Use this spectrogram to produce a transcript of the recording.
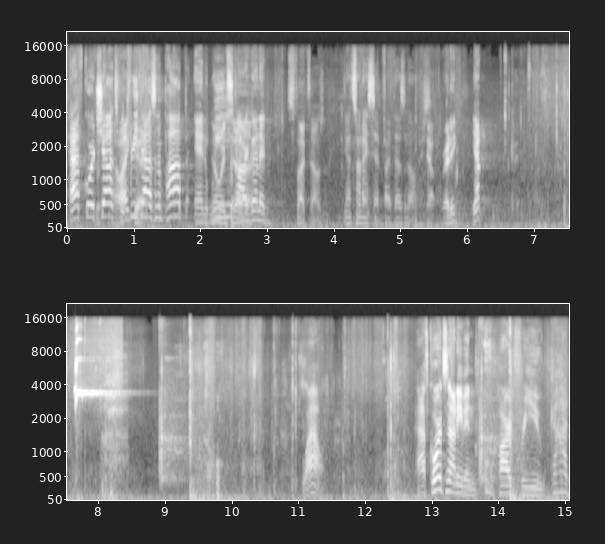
Half-court shots I for like that. 3,000 a pop, and No, we it's, are uh, going to. It's 5,000. That's what I said. Five thousand dollars. Yeah. Ready? Yep. Wow. Half court's not even hard for you. God.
